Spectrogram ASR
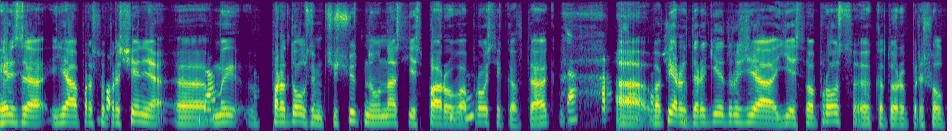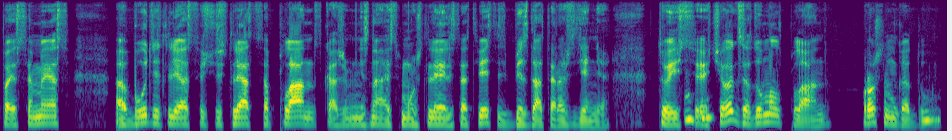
Эльза, я прошу прощения, э, да? мы продолжим чуть-чуть, но у нас есть пару угу. вопросиков, так? Да. А, во-первых, дорогие друзья, есть вопрос, э, который пришел по СМС. А будет ли осуществляться план, скажем, не знаю, сможет ли Эльза ответить, без даты рождения? То есть угу. человек задумал план в прошлом году.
